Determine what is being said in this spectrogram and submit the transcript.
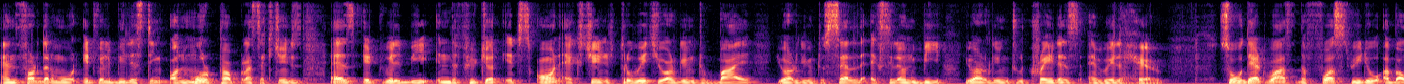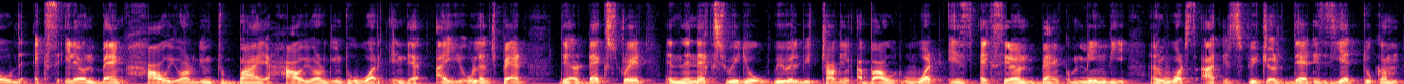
And furthermore it will be listing on more top class exchanges as it will be in the future. Its own exchange through which you are going to buy you are going to sell the X11B you are going to trade as a will here so that was the first video about the x11 bank how you are going to buy how you are going to work in their IEO launchpad their dex trade. In the next video we will be talking about what is x11 bank mainly and what are its features that is yet to come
